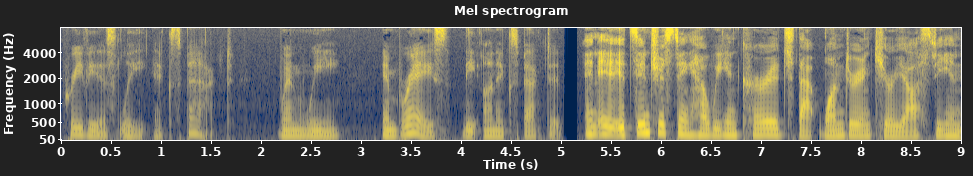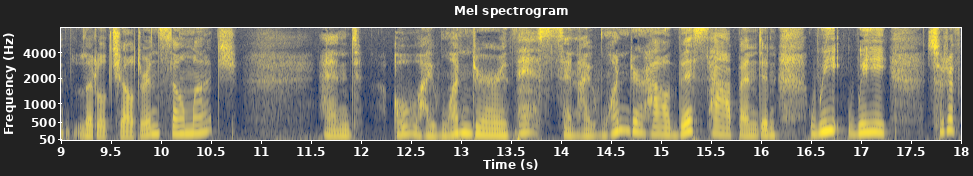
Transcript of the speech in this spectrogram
previously expect when we embrace the unexpected. and it's interesting how we encourage that wonder and curiosity in little children so much and oh i wonder this and i wonder how this happened. And we we sort of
